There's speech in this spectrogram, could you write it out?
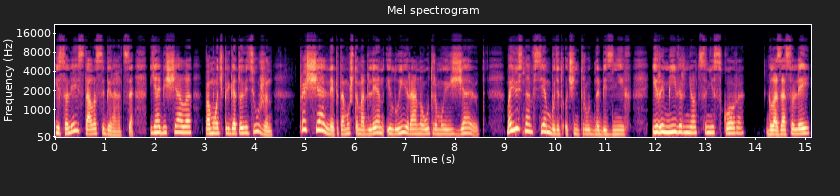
и Солей стала собираться. Я обещала помочь приготовить ужин. Прощальный, потому что Мадлен и Луи рано утром уезжают. Боюсь, нам всем будет очень трудно без них, и Реми вернется не скоро. Глаза Солей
